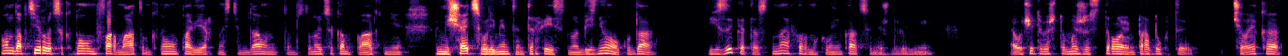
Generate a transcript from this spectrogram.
он адаптируется к новым форматам, к новым поверхностям, да, он там становится компактнее, вмещается в элементы интерфейса, но без него куда? Язык – это основная форма коммуникации между людьми. А учитывая, что мы же строим продукты человека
